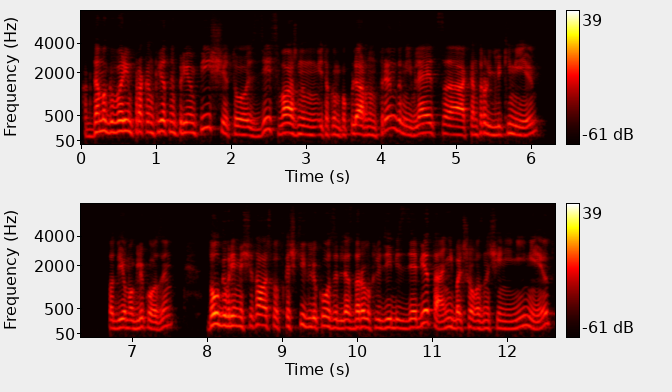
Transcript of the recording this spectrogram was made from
Когда мы говорим про конкретный прием пищи, то здесь важным и таким популярным трендом является контроль гликемии, подъема глюкозы. Долгое время считалось, что скачки глюкозы для здоровых людей без диабета, они большого значения не имеют.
